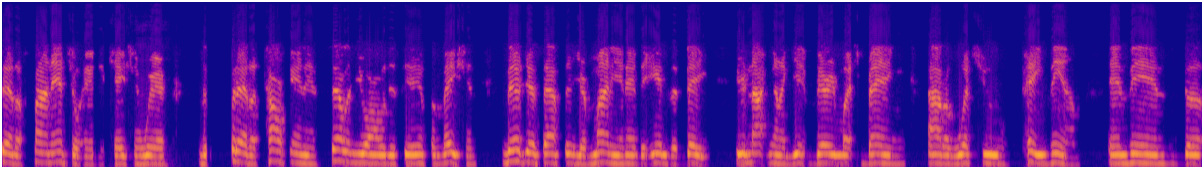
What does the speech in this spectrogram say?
instead of financial education, where the people that are talking and selling you all of this information, they're just after your money, and at the end of the day, you're not going to get very much bang out of what you pay them. And then the,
